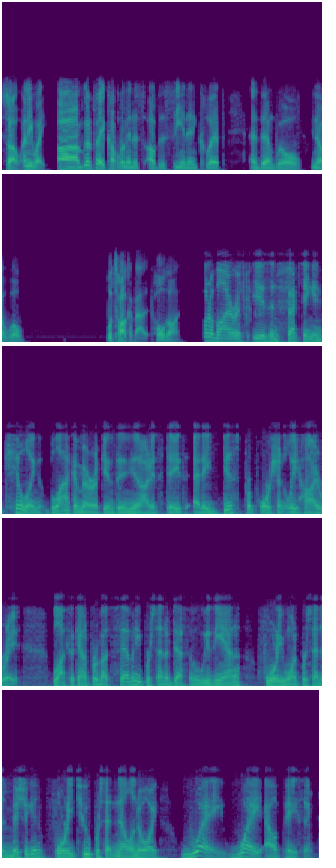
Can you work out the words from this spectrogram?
So anyway, uh, I'm going to play a couple of minutes of this CNN clip, and then we'll you know we'll we'll talk about it. Hold on. Coronavirus is infecting and killing black Americans in the United States at a disproportionately high rate. Blacks account for about 70% of deaths in Louisiana, 41% in Michigan, 42% in Illinois, way, way outpacing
